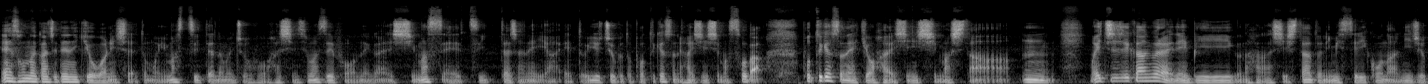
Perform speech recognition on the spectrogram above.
えーそんな感じでね、今日終わりにしたいと思います。Twitter でも情報を発信します。ぜひお願いします。えー、Twitter じゃねえや、えっ、ーと、YouTube と Podcast に配信します。そうだ、Podcast ね、今日配信しました。うん。まあ、1時間ぐらいね、B リーグの話した後にミステリーコーナー20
